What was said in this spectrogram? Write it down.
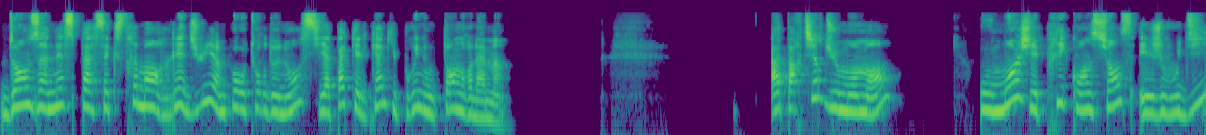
dans un espace extrêmement réduit un peu autour de nous s'il n'y a pas quelqu'un qui pourrait nous tendre la main. À partir du moment où moi j'ai pris conscience et je vous dis,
